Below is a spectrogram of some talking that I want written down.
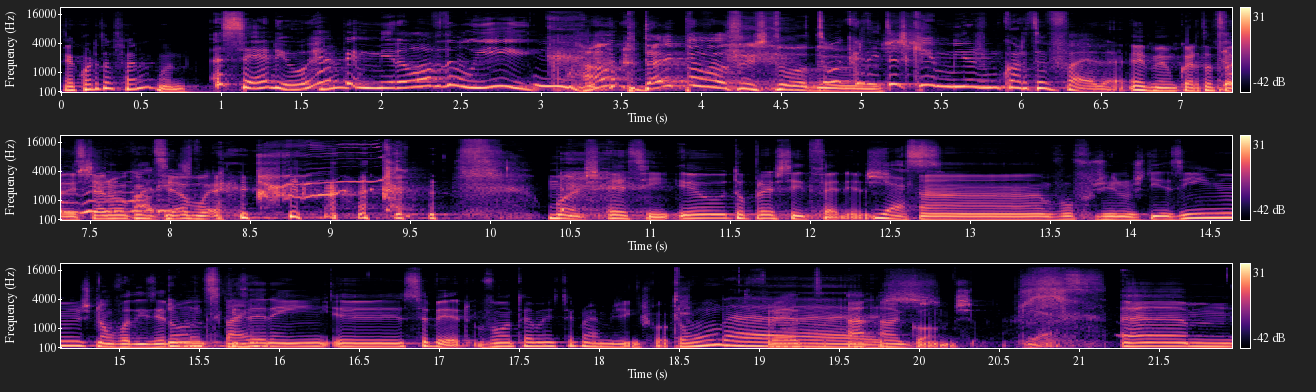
é quarta-feira, mano. A sério? Happy middle of the week! Hump day para vocês todos! Tu acreditas que é mesmo quarta-feira? É mesmo quarta-feira, isto já não Estamos a acontecia, bué. Mores, é assim, eu estou prestes a ir de férias. Yes. Ah, vou fugir uns diazinhos, não vou dizer E onde, se bem. quiserem eh, saber. Vão até o meu Instagram, fofos. Tumbas! Fred A.A. Gomes. Yes. Ahm,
